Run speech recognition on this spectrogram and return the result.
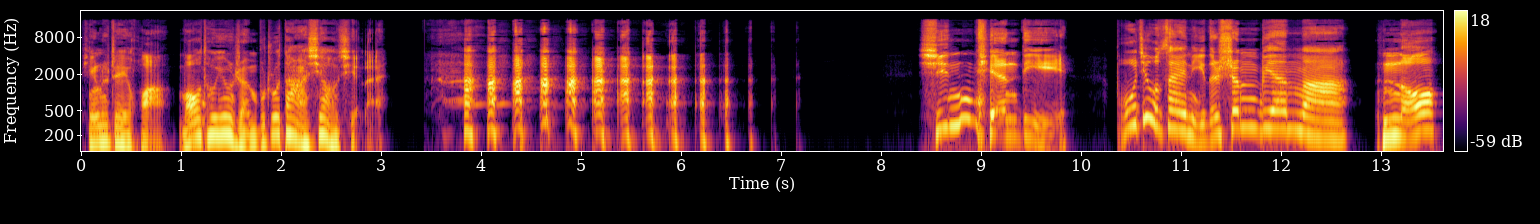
听了这话，猫头鹰忍不住大笑起来，哈哈哈哈哈哈！新天地不就在你的身边吗？no，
